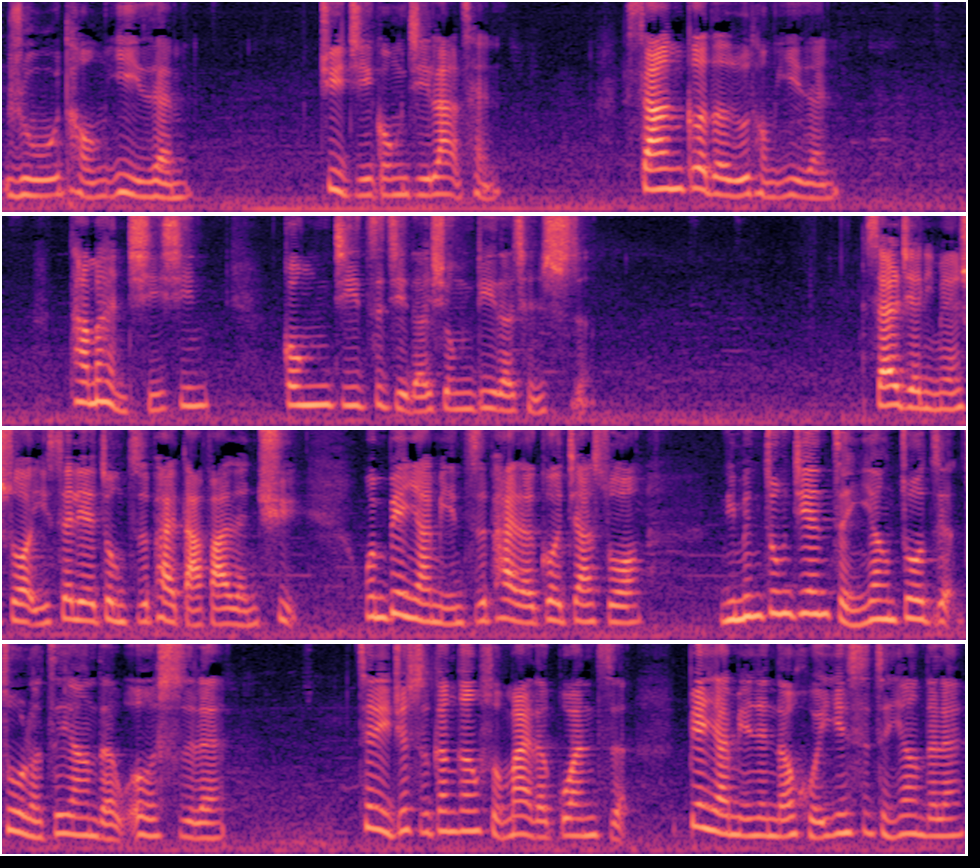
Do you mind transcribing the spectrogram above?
如同一人，聚集攻击那城。三个的如同一人，他们很齐心攻击自己的兄弟的城市。十二节里面说，以色列众支派打发人去问便雅明支派的各家说。你们中间怎样做这做了这样的恶事呢？这里就是刚刚所卖的关子。便雅悯人的回应是怎样的呢？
